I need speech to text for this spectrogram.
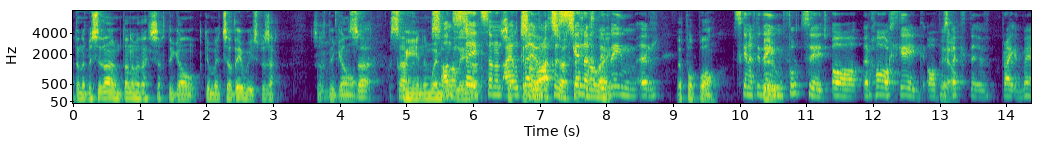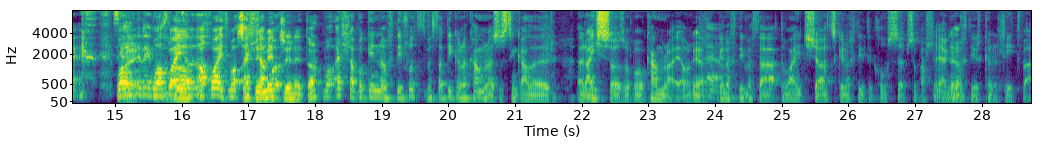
dyna beth sydd am, dyna fydde, ddesach di gael gymaint o ddewis bysa. Sa'ch di gael... So, so, Queen yn Wembley. Ond sut, sa'n nhw'n ailgreu hwnna, chos sgynnach chi ddim yr... Y pobol. Sgynnach chi ddim footage o yr holl gig o perspective Brighton Me. Sgynnach chi ddim... Wel, chwaith, o chwaith, wel, ella bod... neud o. Wel, ella bod gynnwch chi fatha digon o cameras os ti'n cael yr yr ISOs o bob camera iawn. Yeah. Gynnwch chi fatha the wide shots, gennych chi the close-ups o falle, a gennych chi'r cynulleidfa.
